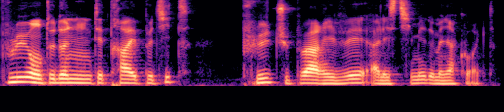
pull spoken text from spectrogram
plus on te donne une unité de travail petite, plus tu peux arriver à l'estimer de manière correcte.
